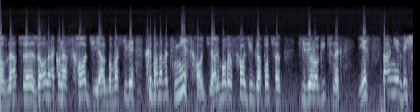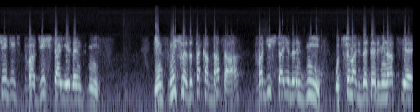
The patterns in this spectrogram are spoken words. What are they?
To znaczy, że ona jak ona schodzi, albo właściwie chyba nawet nie schodzi, ale może schodzi dla potrzeb fizjologicznych, jest w stanie wysiedzieć 21 dni. Więc myślę, że taka data, 21 dni, utrzymać determinację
